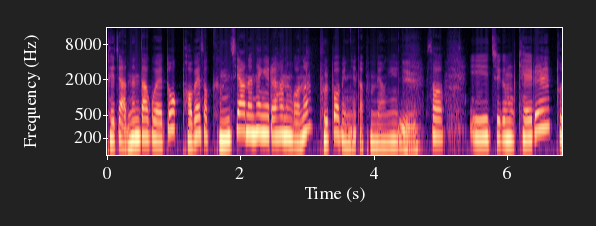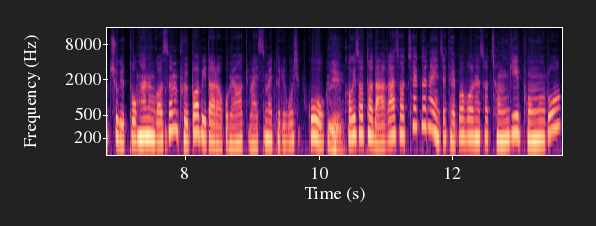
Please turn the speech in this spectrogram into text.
되지 않는다고 해도 법에서 금지하는 행위를 하는 거는 불법입니다, 분명히. 예. 그래서 이 지금 개를 도축 유통하는 것은 불법이다라고 명확히 말씀을 드리고 싶고 예. 거기서 더 나가서 최근에 이제 대법원에서 정기 봉으로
